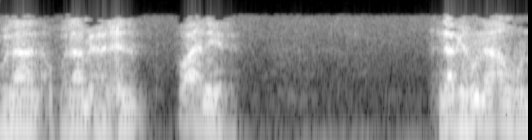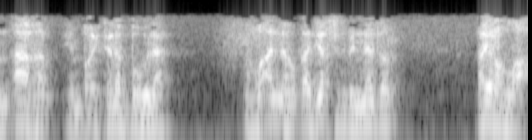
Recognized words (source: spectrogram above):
فلان أو فلان من أهل العلم هو على نيته. لكن هنا أمر آخر ينبغي التنبه له وهو أنه قد يقصد بالنذر غير الله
